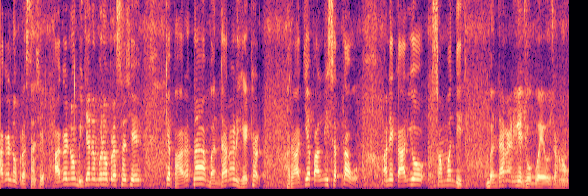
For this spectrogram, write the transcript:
આગળનો પ્રશ્ન છે. આગળનો બીજા નંબરનો પ્રશ્ન છે કે ભારતના બંધારણ હેઠળ રાજ્યપાલની સત્તાઓ અને કાર્યો સંબંધિત બંધારણીય જોગવાઈઓ જણાવો.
